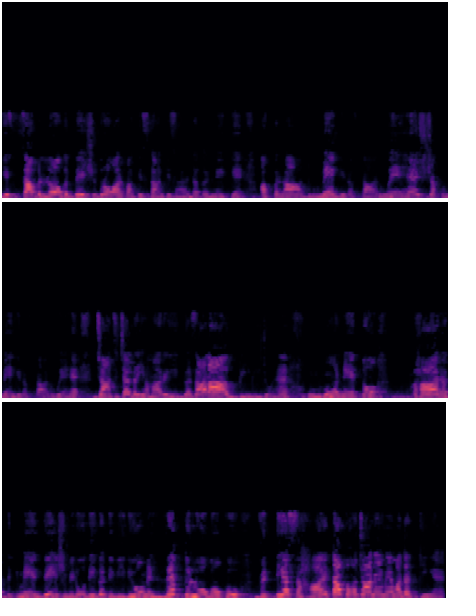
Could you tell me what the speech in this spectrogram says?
ये सब लोग देशद्रोह और पाकिस्तान की सहायता करने के अपराध में गिरफ़्तार हुए हैं, शक में गिरफ़्तार हुए हैं। जाँच चल रही हमारी गजाला बीवी जो है, उन्होंने तो भारत में देश विरोधी गतिविधियों में लिप्त लोगों को वित्तीय सहायता पहुँचाने में मदद की है।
